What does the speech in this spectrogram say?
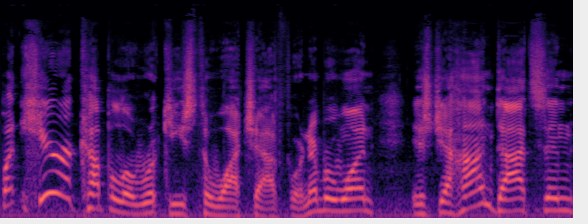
But here are a couple of rookies to watch out for. Number one is Jahan Dotson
